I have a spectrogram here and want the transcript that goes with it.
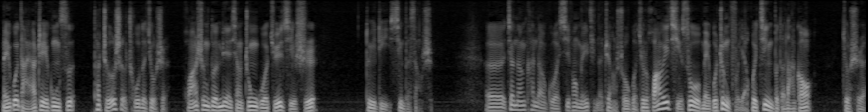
美国打压这些公司，它折射出的就是华盛顿面向中国崛起时对理性的丧失。呃，江南看到过西方媒体呢这样说过，就是华为起诉美国政府呀，会进一步的拉高，就是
